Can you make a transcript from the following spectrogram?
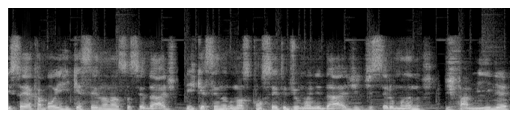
isso aí acabou enriquecendo a nossa sociedade, enriquecendo o nosso conceito de humanidade, de ser humano, de família,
